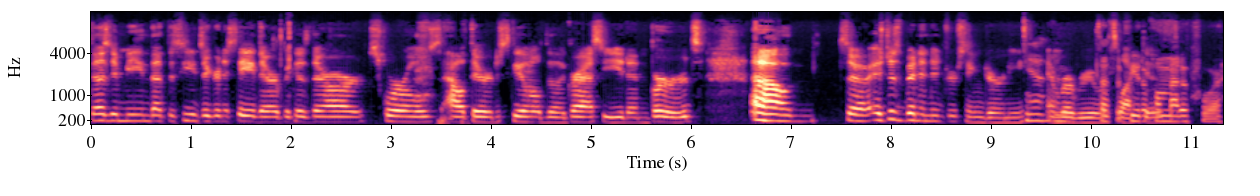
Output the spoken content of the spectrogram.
doesn't mean that the seeds are going to stay there because there are squirrels out there to steal the grass seed and birds. Um, so it's just been an interesting journey. Yeah, and we're that's a beautiful metaphor,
